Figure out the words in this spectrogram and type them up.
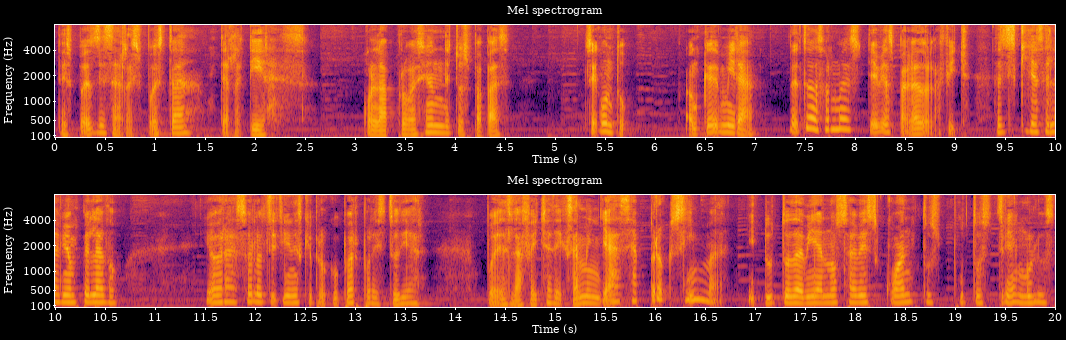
Después de esa respuesta, te retiras, con la aprobación de tus papás, según tú. Aunque mira, de todas formas ya habías pagado la ficha así es que ya se la habían pelado. Y ahora solo te tienes que preocupar por estudiar, pues la fecha de examen ya se aproxima y tú todavía no sabes cuántos putos triángulos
